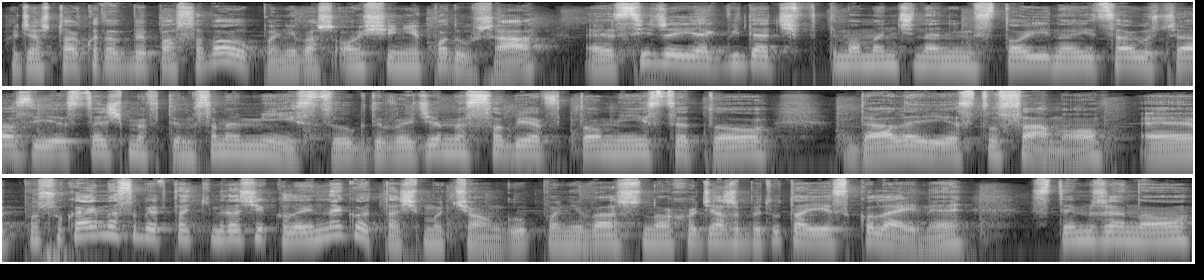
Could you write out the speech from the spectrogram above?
chociaż to akurat by pasowało, ponieważ on się nie porusza. E, CJ jak widać w tym momencie na nim stoi, no i cały czas jesteśmy w tym samym miejscu. Gdy wejdziemy sobie w to miejsce, to dalej jest to samo. E, Poszukajmy sobie w takim razie kolejnego taśmociągu, ponieważ no chociażby tutaj jest kolejny. Z tym, że no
